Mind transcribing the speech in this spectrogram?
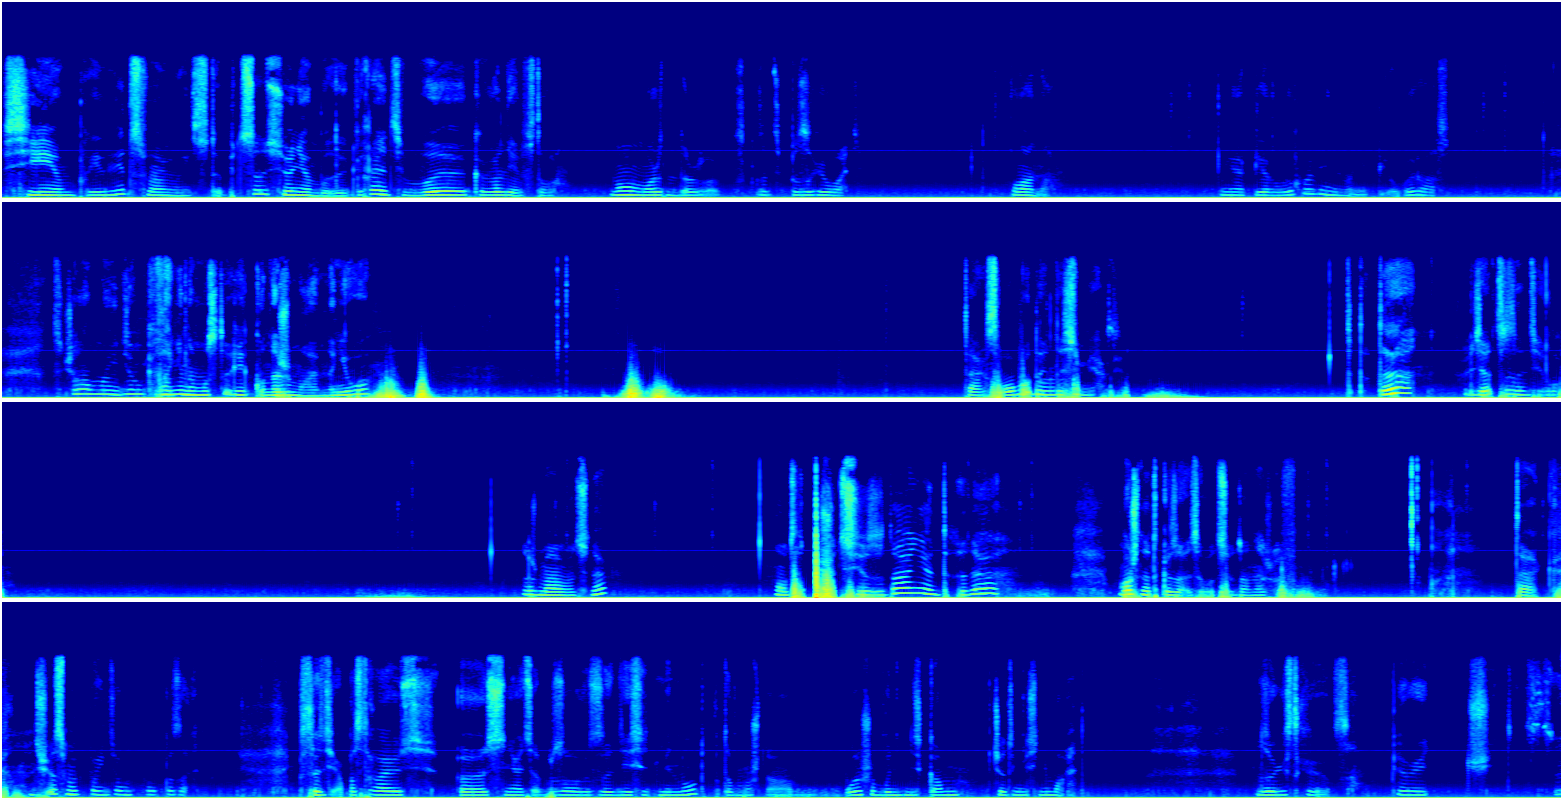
Всем привет, с вами 100 Сегодня я буду играть в королевство. Ну, можно даже сказать, позревать. Ладно. Я первый уровень, но не первый раз. Сначала мы идем к раненому старику, нажимаем на него. Так, свобода или смерть? Та-та-та взяться за дело. Вот сюда. Вот тут пишет все задания. Да -да -да. Можно отказаться вот сюда нажав. Так, сейчас мы пойдем по указаниям. Кстати, я постараюсь э, снять обзор за 10 минут, потому что больше бандитикам что-то не снимает зарегистрироваться. Перечитаться.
